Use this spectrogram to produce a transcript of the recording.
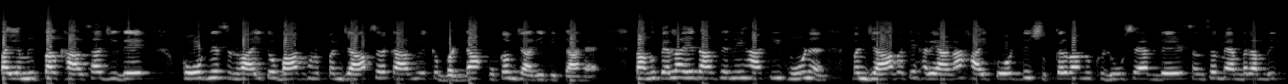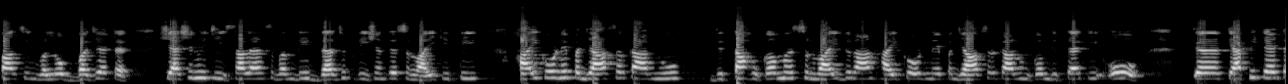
ਭਾਈ ਅੰਮ੍ਰਿਤਪਾਲ ਖਾਲਸਾ ਜੀ ਦੇ ਕੋਰਟ ਨੇ ਸੁਣਵਾਈ ਤੋਂ ਬਾਅਦ ਹੁਣ ਪੰਜਾਬ ਸਰਕਾਰ ਨੂੰ ਇੱਕ ਵੱਡਾ ਹੁਕਮ ਜਾਰੀ ਕੀਤਾ ਹੈ। ਤੁਹਾਨੂੰ ਪਹਿਲਾਂ ਇਹ ਦੱਸ ਦਿੰਦੇ ਹਾਂ ਕਿ ਹੁਣ ਪੰਜਾਬ ਅਤੇ ਹਰਿਆਣਾ ਹਾਈ ਕੋਰਟ ਦੀ ਸ਼ੁੱਕਰਵਾਰ ਨੂੰ ਖਡੂਰ ਸਾਹਿਬ ਦੇ ਸੰਸਦ ਮੈਂਬਰ ਅੰਮ੍ਰਿਤਪਾਲ ਸਿੰਘ ਵੱਲੋਂ ਬਜਟ ਸੈਸ਼ਨ ਵਿੱਚ ਹਿੱਸਾ ਲੈਣ ਸੰਬੰਧੀ ਦਰਜ ਪਟੀਸ਼ਨ ਤੇ ਸੁਣਵਾਈ ਕੀਤੀ। ਹਾਈ ਕੋਰਟ ਨੇ ਪੰਜਾਬ ਸਰਕਾਰ ਨੂੰ ਦਿੱਤਾ ਹੁਕਮ। ਸੁਣਵਾਈ ਦੌਰਾਨ ਹਾਈ ਕੋਰਟ ਨੇ ਪੰਜਾਬ ਸਰਕਾਰ ਨੂੰ ਹੁਕਮ ਦਿੱਤਾ ਕਿ ਉਹ ਕੈਪੀਟੈਟ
